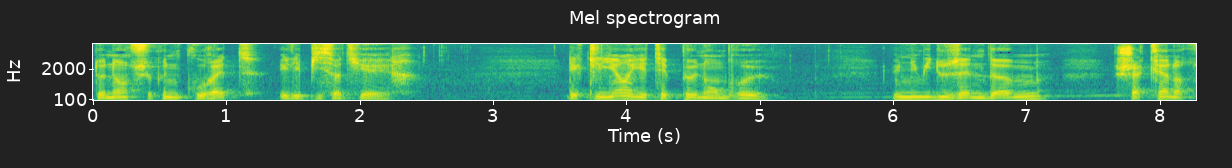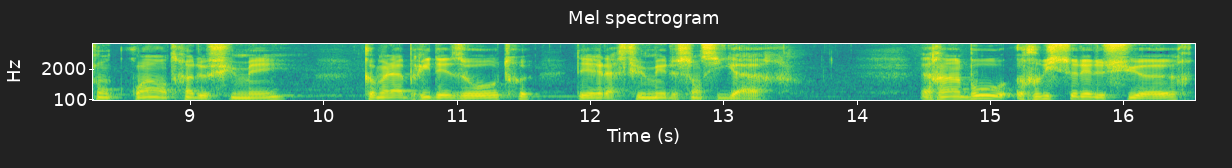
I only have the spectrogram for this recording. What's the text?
donnant sur une courette et les pissotières. Les clients y étaient peu nombreux. Une demi-douzaine d'hommes, chacun dans son coin en train de fumer, comme à l'abri des autres, derrière la fumée de son cigare. Rimbaud ruisselait de sueur,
